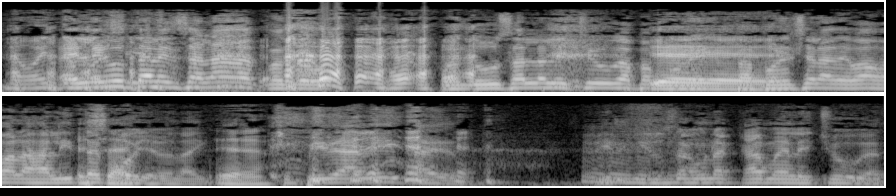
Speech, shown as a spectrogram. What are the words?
A él le gusta la ensalada cuando, cuando usa la lechuga para Yeah, poner, yeah, para yeah. ponérsela debajo a las alitas Exactly. de pollo. Like, Yeah. Y, y usan una cama de lechuga.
